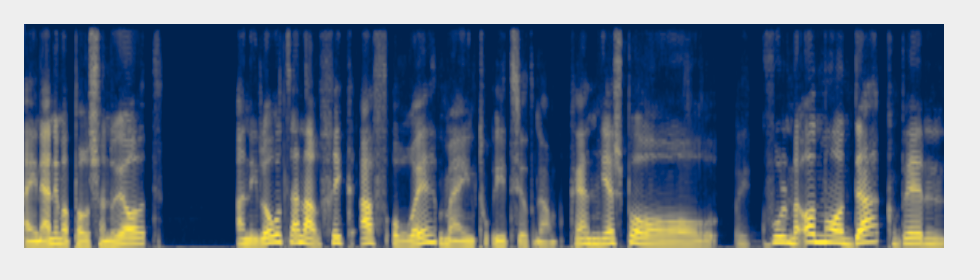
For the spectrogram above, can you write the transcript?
העניין עם הפרשנויות, אני לא רוצה להרחיק אף הורה מהאינטואיציות גם, כן? יש פה גבול מאוד מאוד דק בין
